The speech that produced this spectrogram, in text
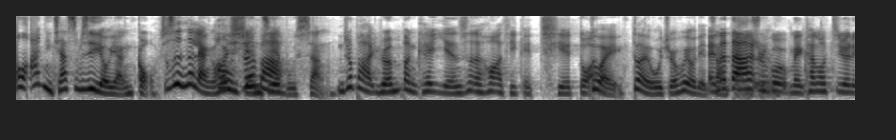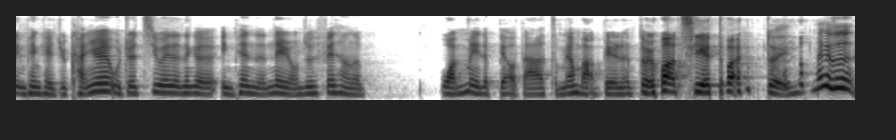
哦啊，你家是不是有养狗？就是那两个哦会衔接不上。你就把原本可以延伸的话题给切断。。对对，我觉得会有点哎、那大。家如果没看过纪薇的影片，可以去看，因为我觉得纪薇的那个影片的内容就是非常的完美的表达怎么样把别人的对话切断，对那个是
